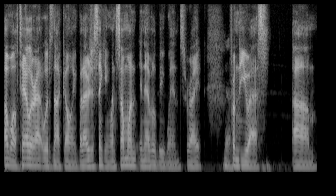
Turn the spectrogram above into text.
Oh well, Taylor Atwood's not going, but I was just thinking when someone inevitably wins, right, Yeah. from the U.S., um,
